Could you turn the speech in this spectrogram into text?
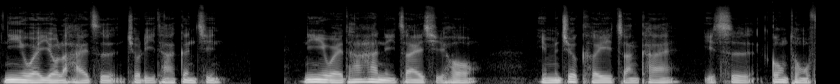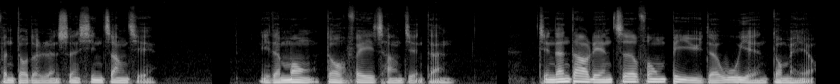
你以为有了孩子就离他更近，你以为他和你在一起后，你们就可以展开一次共同奋斗的人生新章节。你的梦都非常简单，简单到连遮风避雨的屋檐都没有。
